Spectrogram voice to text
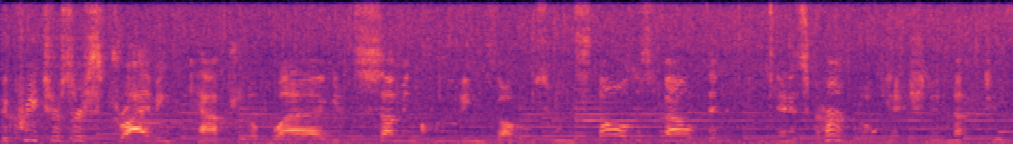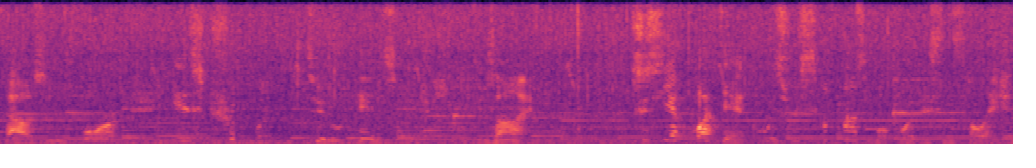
The creatures are striving to capture the flag, and some, including those who installed this fountain in its current location in 2004, is true to his original design. Souci Aquatique was responsible for this installation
